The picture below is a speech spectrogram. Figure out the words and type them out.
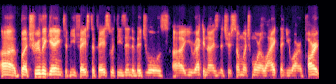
Uh, but truly getting to be face to face with these individuals uh, you recognize that you're so much more alike than you are apart.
